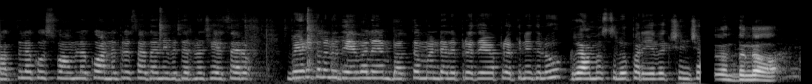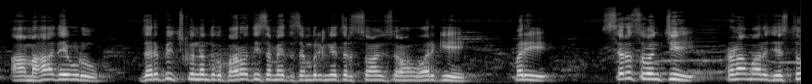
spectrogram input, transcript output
భక్తులకు స్వాములకు అన్నప్రసాదాన్ని వితరణ చేశారు. వేడుకలను దేవాలయం భక్త మండలి ప్రతినిధులు గ్రామస్తులు పర్యవేక్షించారు. ఆ మహాదేవుడు జరిపించుకున్నందుకు పార్వతీ సమేత శంభలింగేశ్వర స్వామి స్వామి వారికి మరి శిరస్సు వంచి ప్రణామాలు చేస్తూ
